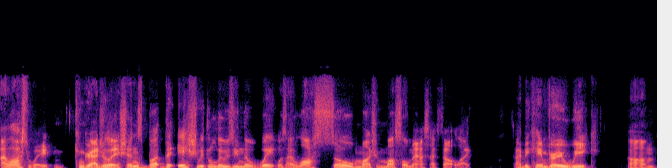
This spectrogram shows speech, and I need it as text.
I lost weight. Congratulations. But the issue with losing the weight was I lost so much muscle mass. I felt like I became very weak. Um,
